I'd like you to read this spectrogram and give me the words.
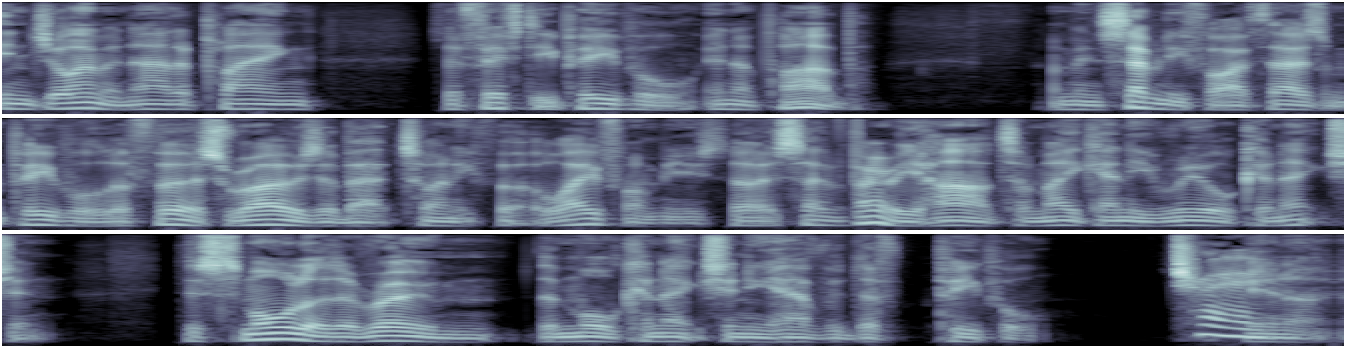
enjoyment out of playing to 50 people in a pub. I mean, 75,000 people, the first row is about 20 foot away from you. So it's uh, very hard to make any real connection. The smaller the room, the more connection you have with the people. True. You know,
